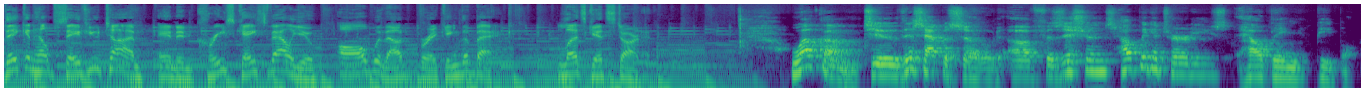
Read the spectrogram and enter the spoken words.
They can help save you time and increase case value, all without breaking the bank. Let's get started. Welcome to this episode of Physicians Helping Attorneys Helping People.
